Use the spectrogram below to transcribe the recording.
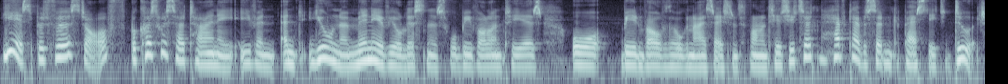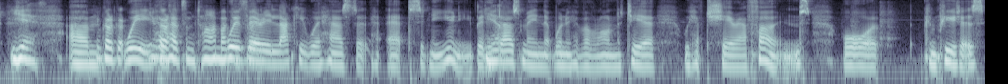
Yes, but first off, because we're so tiny, even, and you'll know many of your listeners will be volunteers or be involved with organisations of volunteers, you certain have to have a certain capacity to do it. Yes, Um, you've got to, we you've got to have some time. I We're very lucky we're housed at, at Sydney Uni, but Yep. it does mean that when we have a volunteer, we have to share our phones or computers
